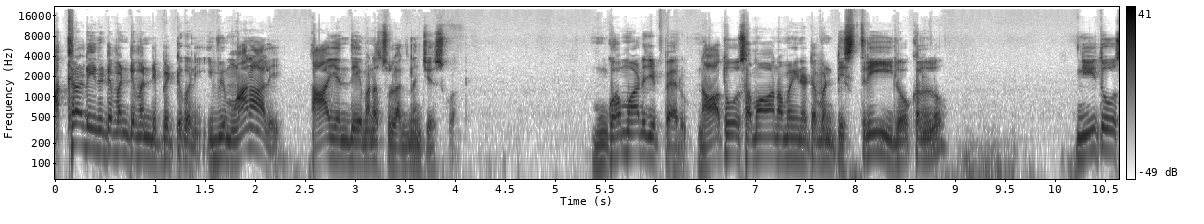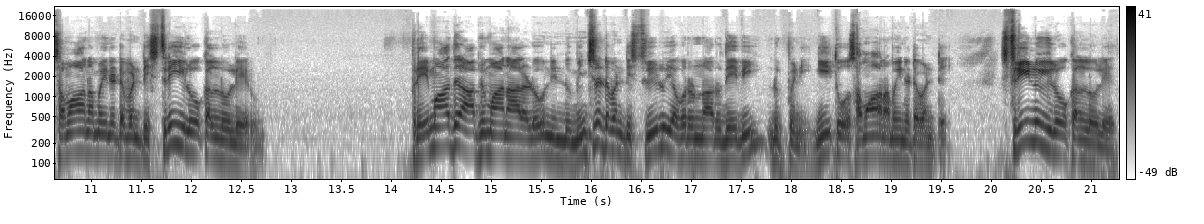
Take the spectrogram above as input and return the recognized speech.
అక్కడైనటువంటివన్నీ పెట్టుకొని ఇవి మానాలి నాయందే మనస్సు లగ్నం చేసుకోండి. ఇంకో మాట చెప్పారు నాతో సమానమైనటువంటి స్త్రీ ఈ లోకంలో నీతో సమానమైనటువంటి స్త్రీ ఈ లోకంలో లేరు. ప్రేమాది అభిమానాలలో నిన్ను మించినటువంటి స్త్రీలు ఎవరున్నారు దేవి? రుక్మిణి. నీతో సమానమైనటువంటి స్త్రీలు ఈ లోకంలో లేదు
